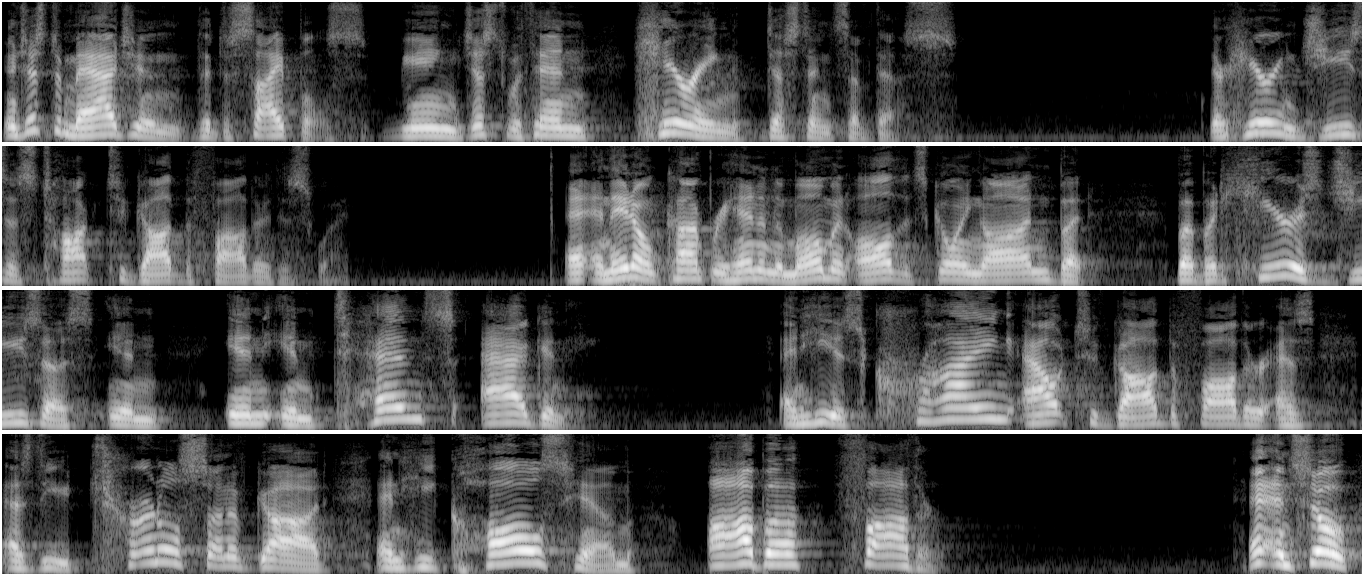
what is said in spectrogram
And just imagine the disciples being just within hearing distance of this. They're hearing Jesus talk to God the Father this way. And, they don't comprehend in the moment all that's going on, but, but, but here is Jesus in, in intense agony. And he is crying out to God the Father as, as the eternal Son of God, and he calls him Abba Father. And so,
